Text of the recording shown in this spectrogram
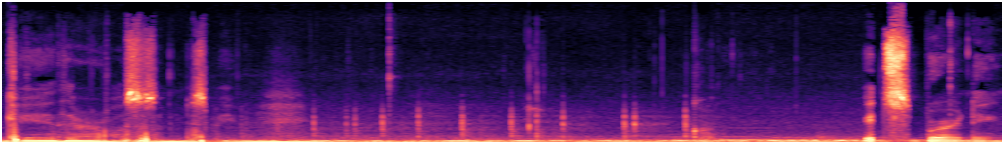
Okay there are also some display it's burning.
